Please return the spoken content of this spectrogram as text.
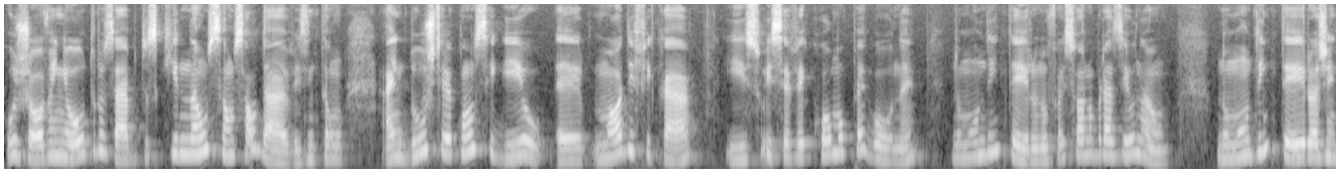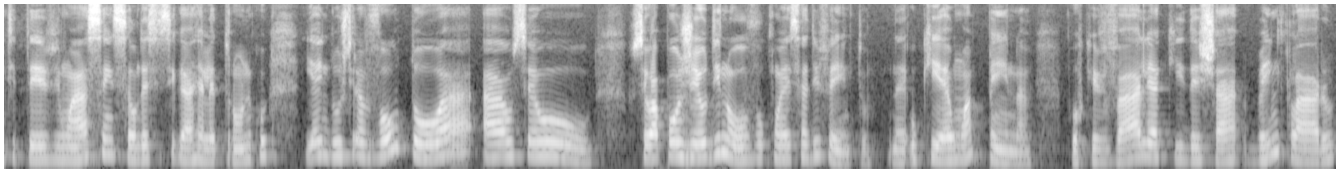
O jovem outros hábitos que não são saudáveis. Então a indústria conseguiu é, modificar isso e você vê como pegou, né? no mundo inteiro, não foi só no Brasil, não. No mundo inteiro, a gente teve uma ascensão desse cigarro eletrônico e a indústria voltou a, ao seu, seu apogeu de novo com esse advento, né? o que é uma pena, porque vale aqui deixar bem claro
